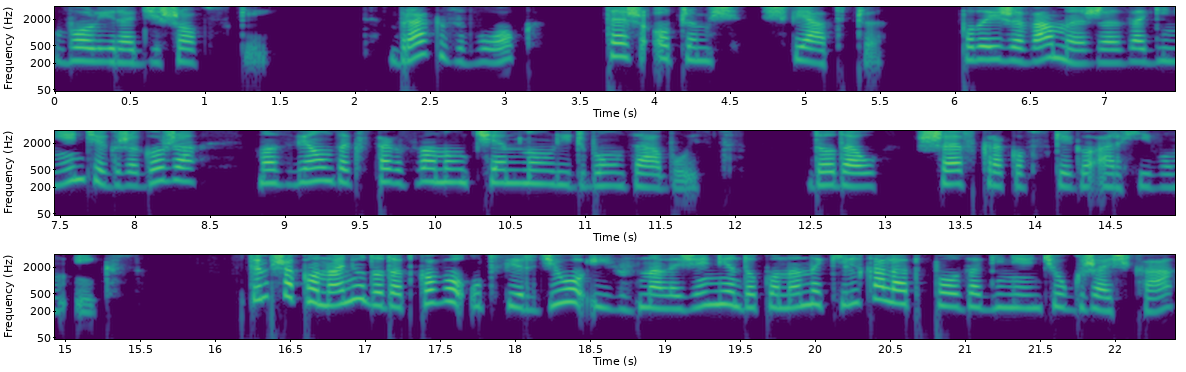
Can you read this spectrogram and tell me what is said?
Woli Radziszowskiej. Brak zwłok też o czymś świadczy. Podejrzewamy, że zaginięcie Grzegorza ma związek z tak zwaną ciemną liczbą zabójstw, dodał szef krakowskiego archiwum X. W tym przekonaniu dodatkowo utwierdziło ich znalezienie dokonane kilka lat po zaginięciu Grześka,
